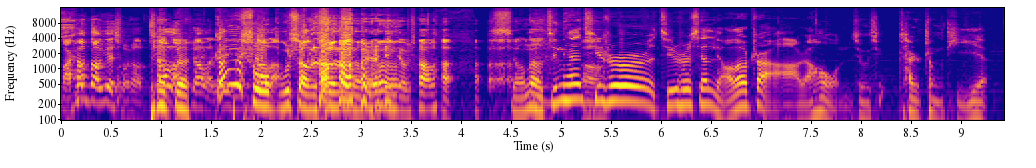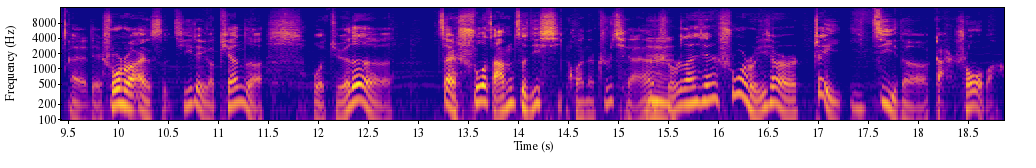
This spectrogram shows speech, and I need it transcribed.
马上到月球上 飘了飘了，刚说不上升呢。人已经飘了。行，那今天其实其实先聊到这儿啊，然后我们就开始正题。哎，得说说《爱死机》这个片子，我觉得在说咱们自己喜欢的之前，嗯是不是咱先说说一下这一季的感受吧？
